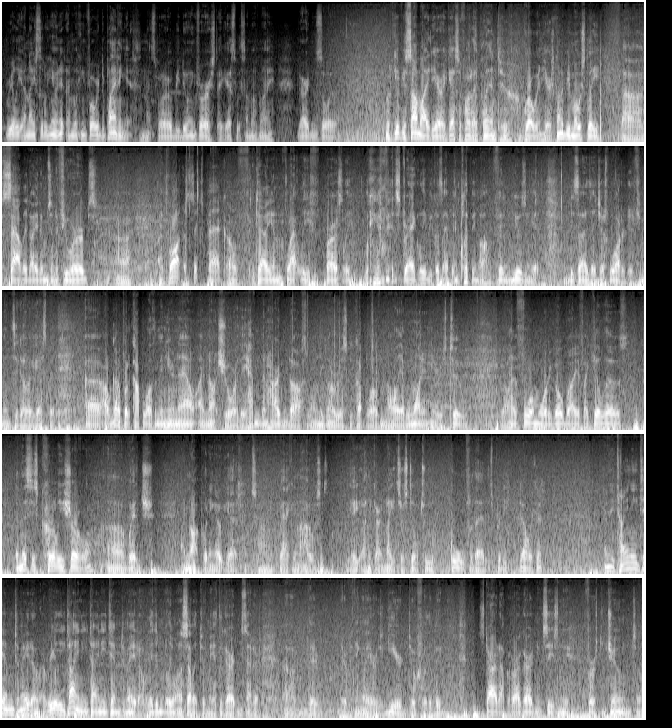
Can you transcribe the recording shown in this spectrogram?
really a nice little unit. I'm looking forward to planting it. And that's what I'll be doing first, I guess, with some of my garden soil. But to give you some idea, I guess, of what I plan to grow in here, it's going to be mostly uh, salad items and a few herbs. Uh, I bought a six-pack of Italian flat leaf parsley, looking a bit straggly because I've been clipping off and using it. Besides, I just watered it a few minutes ago, I guess. But uh, I'm going to put a couple of them in here now. I'm not sure. They haven't been hardened off, so I'm only going to risk a couple of them. All I ever want in here is two. But I'll have four more to go by if I kill those. And this is curly chervil, uh, which I'm not putting out yet. It's kind of back in the house. I think our nights are still too cool for that. It's pretty delicate. And a tiny Tim tomato, a really tiny, tiny Tim tomato. They didn't really want to sell it to me at the garden center. Um, everything there is geared to for the big startup of our gardening season, 1st of June. So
